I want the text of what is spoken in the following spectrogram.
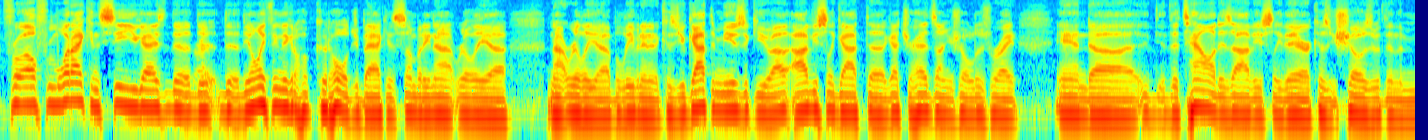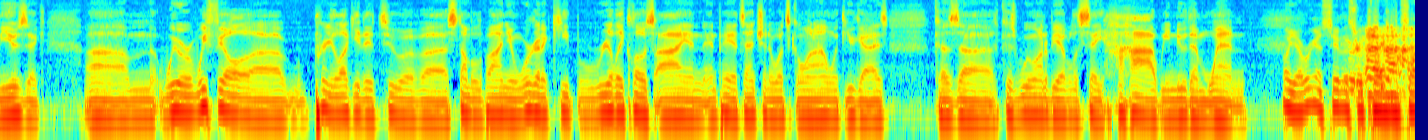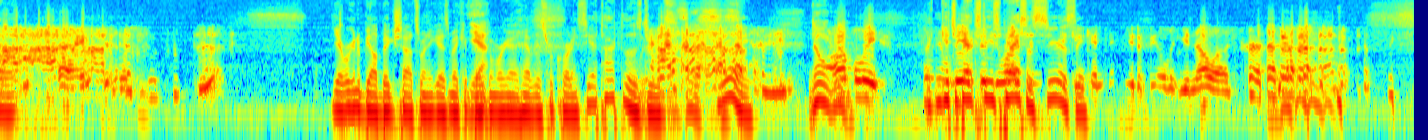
For, well, from what I can see, you guys, the the, the, the only thing that could, could hold you back is somebody not really uh, not really uh, believing in it because you got the music, you obviously got uh, got your heads on your shoulders right, and uh, the the talent is obviously there because it shows within the music. Um, we were we feel uh, pretty lucky to, to have uh, stumbled upon you, and we're going to keep a really close eye and, and pay attention to what's going on with you guys because because we want to be able to say, haha, we knew them when. Oh yeah, we're gonna save this recording and sell it. Yeah, we're gonna be all big shots when you guys make it Yeah. big, and we're gonna have this recording. See, I talked to those dudes. really, No, no, Hopefully, I can get you it'll be a backstage passes, seriously. You can continue to feel that you know us.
